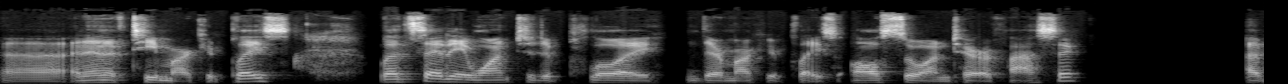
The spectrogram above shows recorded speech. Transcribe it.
uh, an NFT marketplace, let's say they want to deploy their marketplace also on Terra Classic. Uh,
